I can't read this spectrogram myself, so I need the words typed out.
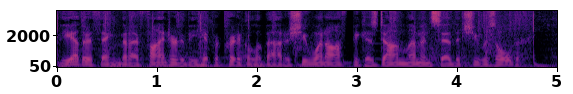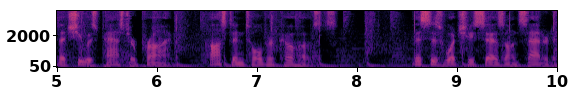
The other thing that I find her to be hypocritical about is she went off because Don Lemon said that she was older, that she was past her prime, Hostin told her co hosts. This is what she says on Saturday.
